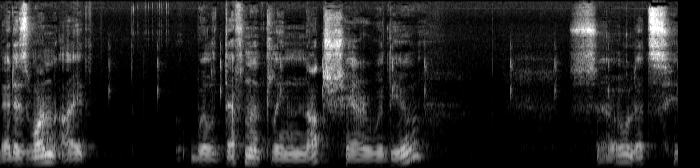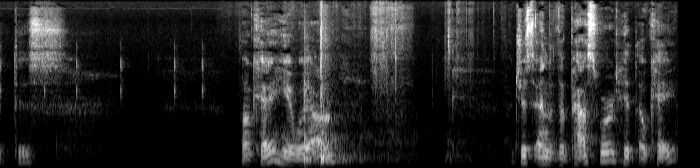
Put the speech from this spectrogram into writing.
That is one I will definitely not share with you. So let's hit this. Okay here we are. Just enter the password hit OK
